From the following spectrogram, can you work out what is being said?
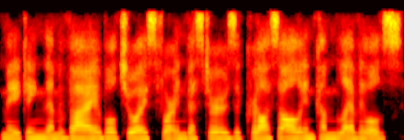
making them a viable choice for investors across all income levels.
